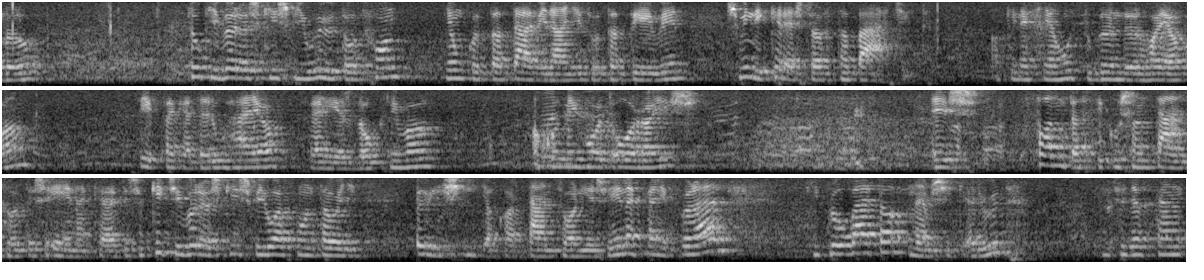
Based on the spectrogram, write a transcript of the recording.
dolog. Cuki vörös kisfiú ült otthon, nyomkodta a távirányítót a tévén, és mindig kereste azt a bácsit, akinek ilyen hosszú göndör haja van, szép fekete ruhája, fehér zoknival, akkor még volt orra is, és fantasztikusan táncolt és énekelt. És a kicsi vörös kisfiú azt mondta, hogy ő is így akar táncolni és énekelni, föláll, kipróbálta, nem sikerült, úgyhogy aztán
